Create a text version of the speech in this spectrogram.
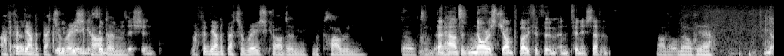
I think they had a better race been in a car than position. I think they had a better race car than McLaren. Though. Then how did so Norris jump both of them and finish seventh? I don't know. Yeah, No,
